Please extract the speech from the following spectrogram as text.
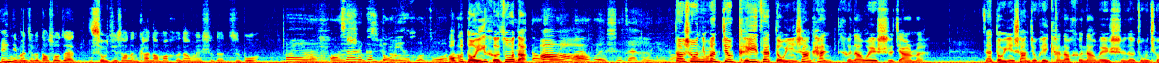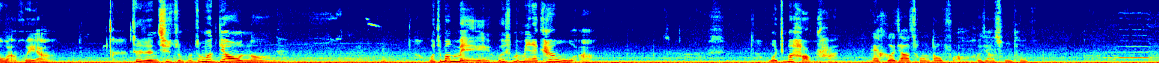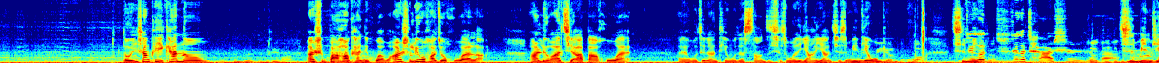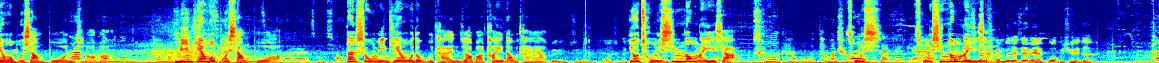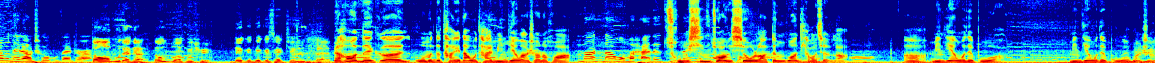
哎，你们这个到时候在手机上能看到吗？河南卫视的直播？哦，好像是跟抖音合作的。哦，跟抖音合作的啊。应该会是在抖音上。到时候你们就可以在抖音上看河南卫视，家人们，在抖音上就可以看到河南卫视的中秋晚会啊。这人气怎么这么掉呢？我这么美，为什么没来看我啊？我这么好看，哎，何家葱豆腐哦，何家葱豆腐。抖音上可以看哦。这个地方。二十八号看你户外，我二十六号就户外了，二六、二七、二八户外。哎呀，我这两天我的嗓子其实我的痒一痒，其实明天我不，其实明这个这个茶室是吧？其实明天我不想播，你知道吗？明天我不想播但是我明天我的舞台你知道吧？唐艺大舞台啊，可能只能过这个桥又重新弄了一下，车开不过，他们车也不重新在这边，重新弄了一下。全部在这边过不去的，他们那辆车不在这儿。都不在这儿，都不过去。那个那个车接人出来。然后那个我们的唐艺大舞台明天晚上的话，那那我们还得重新装修了，灯光调整了嗯，啊！明天我得播啊，明天我得播晚上。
